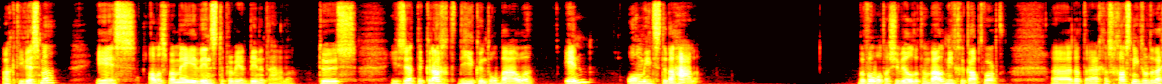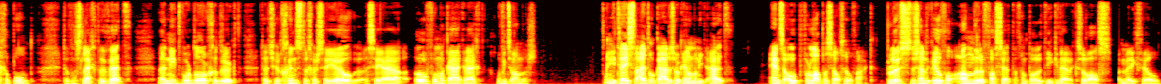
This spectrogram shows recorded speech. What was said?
Activisme is alles waarmee je winsten probeert binnen te halen. Dus je zet de kracht die je kunt opbouwen in om iets te behalen. Bijvoorbeeld als je wil dat een woud niet gekapt wordt, Uh, dat er ergens gas niet wordt weggepompt. Dat een slechte wet uh, niet wordt doorgedrukt. Dat je een gunstiger CAO, CAO voor elkaar krijgt. Of iets anders. En die twee sluiten elkaar dus ook helemaal niet uit. En ze overlappen zelfs heel vaak. Plus, er zijn ook heel veel andere facetten van politiek werk. Zoals, weet ik veel,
